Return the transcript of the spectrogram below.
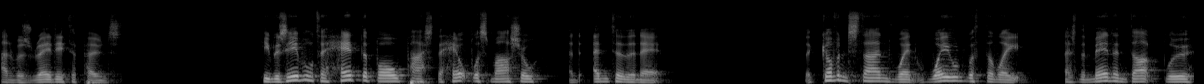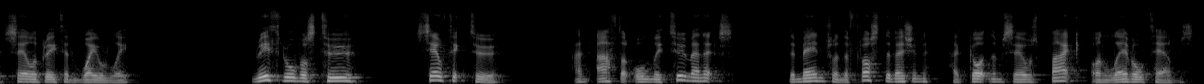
and was ready to pounce. He was able to head the ball past the helpless Marshall and into the net. The Govan stand went wild with delight as the men in dark blue celebrated wildly. Raith Rovers 2, Celtic 2, and after only two minutes, the men from the First Division had got themselves back on level terms.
